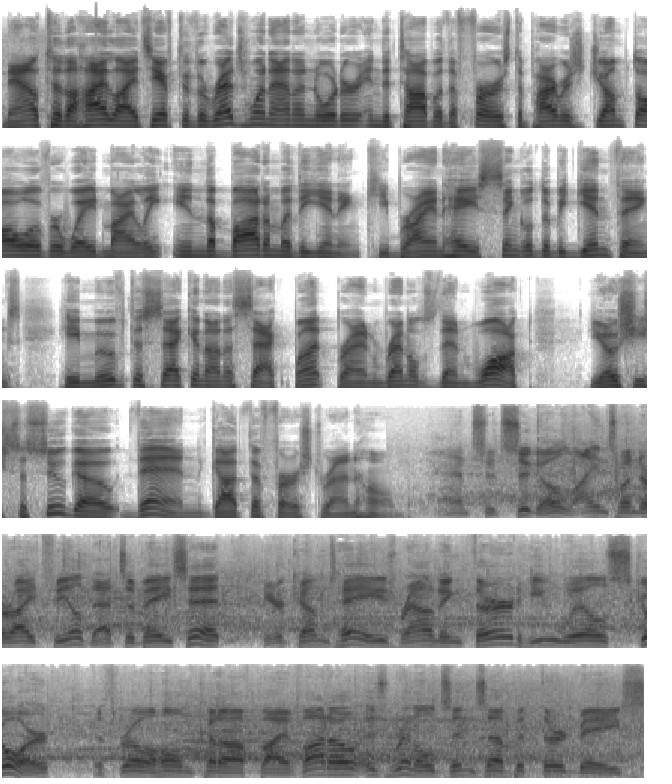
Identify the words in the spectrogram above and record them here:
Now to the highlights. After the Reds went out in order in the top of the first, the Pirates jumped all over Wade Miley in the bottom of the inning. Ke'Bryan Hayes singled to begin things. He moved to second on a sac bunt. Bryan Reynolds then walked. Yoshi Tsutsugo then got the first run home. And Tsutsugo lines one to right field. That's a base hit. Here comes Hayes rounding third. He will score. The throw home cut off by Votto as Reynolds ends up at third base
